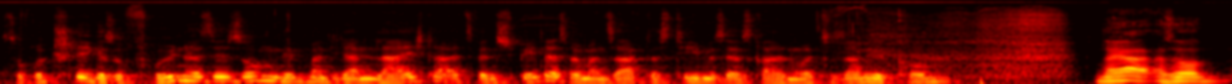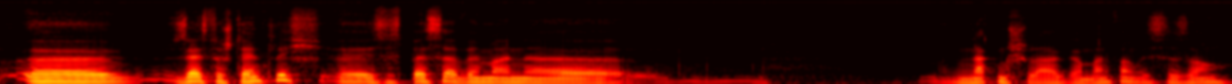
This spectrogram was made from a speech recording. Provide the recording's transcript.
So Rückschläge so früh in der Saison, nimmt man die dann leichter, als wenn es später ist, wenn man sagt, das Team ist erst gerade neu zusammengekommen? Naja, also äh, selbstverständlich äh, ist es besser, wenn man Nackenschlag am Anfang der Saison,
